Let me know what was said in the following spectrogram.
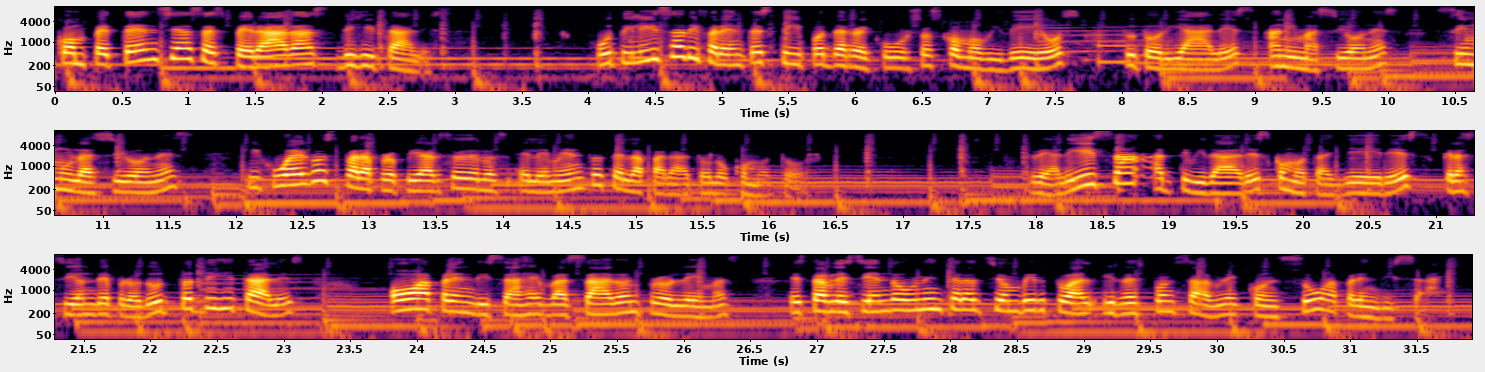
Competencias esperadas digitales. Utiliza diferentes tipos de recursos como videos, tutoriales, animaciones, simulaciones y juegos para apropiarse de los elementos del aparato locomotor. Realiza actividades como talleres, creación de productos digitales o aprendizaje basado en problemas estableciendo una interacción virtual y responsable con su aprendizaje.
